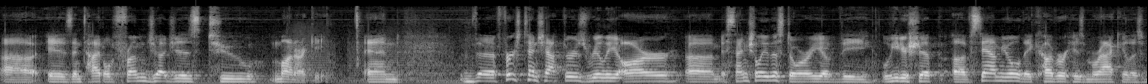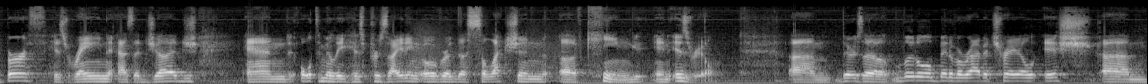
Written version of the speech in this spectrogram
uh, is entitled From Judges to Monarchy. And the first 10 chapters really are um, essentially the story of the leadership of Samuel. They cover his miraculous birth, his reign as a judge, and ultimately his presiding over the selection of king in Israel. Um, there's a little bit of a rabbit trail ish. Um,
